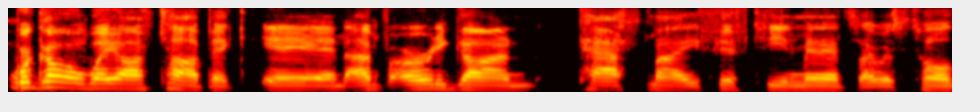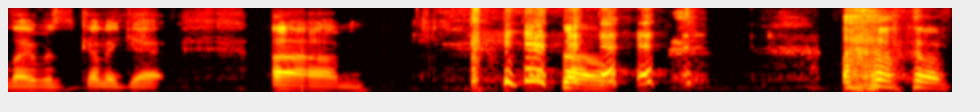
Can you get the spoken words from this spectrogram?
we're going way off topic, and I've already gone past my 15 minutes I was told I was gonna get. Um, so, um,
